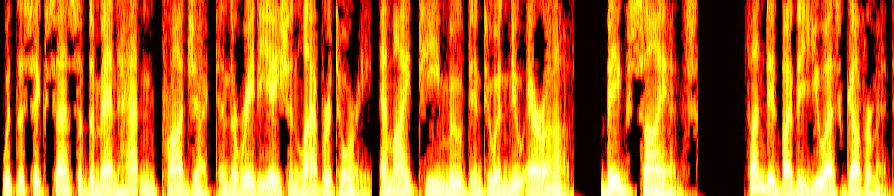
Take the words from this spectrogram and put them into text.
With the success of the Manhattan Project and the Radiation Laboratory, MIT moved into a new era of «big science» funded by the U.S. government.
